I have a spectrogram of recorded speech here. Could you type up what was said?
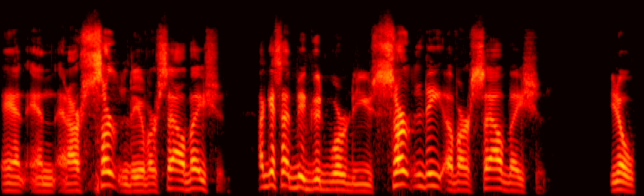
and, and, and our certainty of our salvation. I guess that'd be a good word to use certainty of our salvation. You know,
